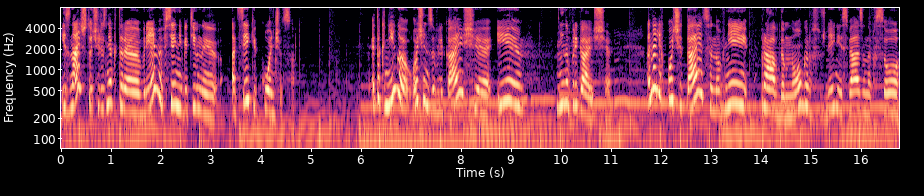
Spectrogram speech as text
и знать, что через некоторое время все негативные отсеки кончатся. Эта книга очень завлекающая и не напрягающая. Она легко читается, но в ней правда много рассуждений, связанных со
